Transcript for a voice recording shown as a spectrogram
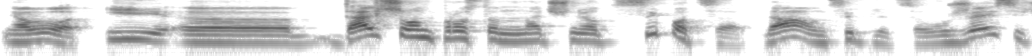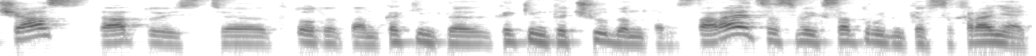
Вот. И э, дальше он просто начнет сыпаться, да, он сыплется уже сейчас, да, то есть э, кто-то там каким-то каким чудом там старается своих сотрудников сохранять,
